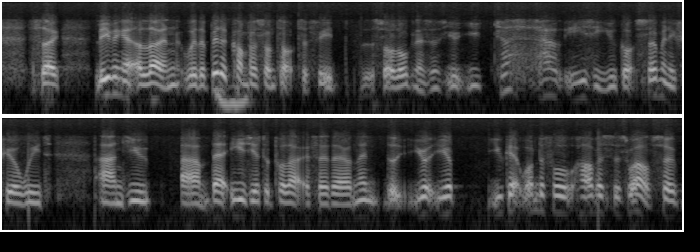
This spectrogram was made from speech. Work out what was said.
so leaving it alone with a bit of mm-hmm. compost on top to feed the soil organisms, you, you just so easy. You've got so many fewer weeds, and you um, they're easier to pull out if they're there, and then the, you you you get wonderful harvests as well. So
